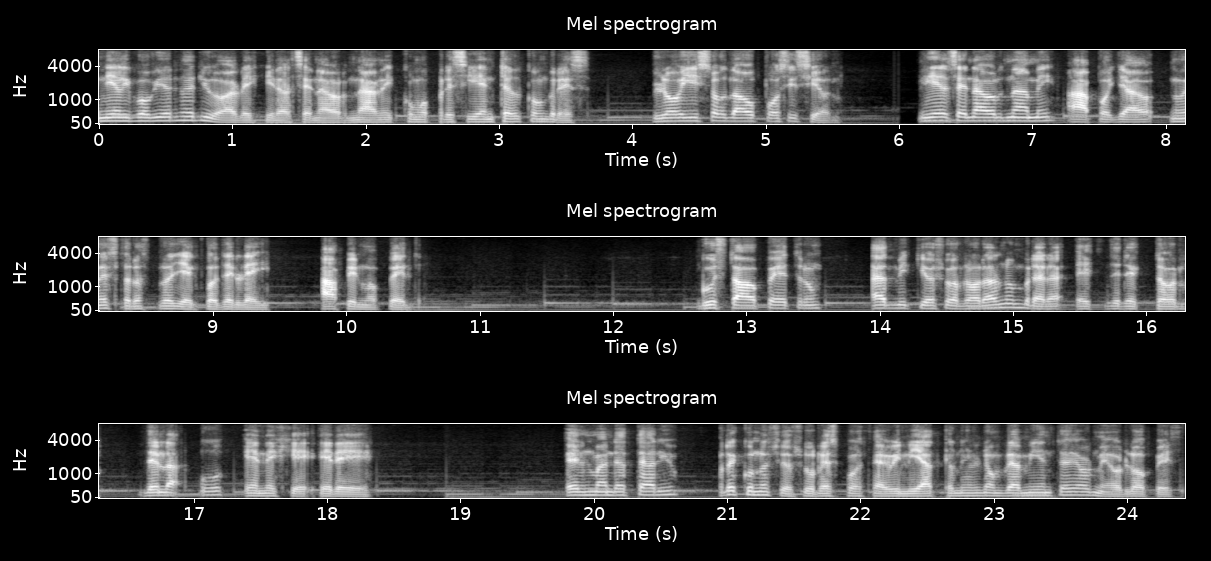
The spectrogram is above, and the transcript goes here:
Ni el gobierno ayudó a elegir al senador Nami como presidente del Congreso, lo hizo la oposición. Ni el senador Nami ha apoyado nuestros proyectos de ley, afirmó Petro. Gustavo Petro admitió su error al nombrar a exdirector de la UNGRE el mandatario reconoció su responsabilidad con el nombramiento de Olmedo López,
